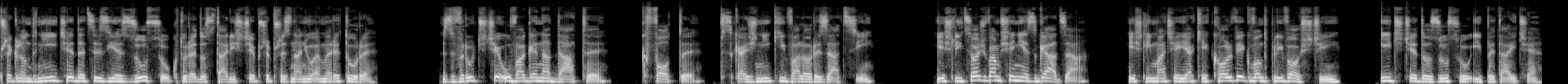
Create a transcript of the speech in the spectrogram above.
Przeglądnijcie decyzje ZUS-u, które dostaliście przy przyznaniu emerytury. Zwróćcie uwagę na daty, kwoty, wskaźniki waloryzacji. Jeśli coś wam się nie zgadza, jeśli macie jakiekolwiek wątpliwości, idźcie do ZUS-u i pytajcie.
